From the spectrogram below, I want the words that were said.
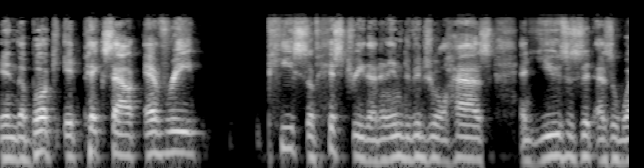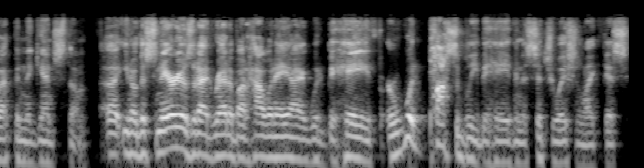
in the book it picks out every piece of history that an individual has and uses it as a weapon against them. Uh, you know, the scenarios that I'd read about how an AI would behave or would possibly behave in a situation like this,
